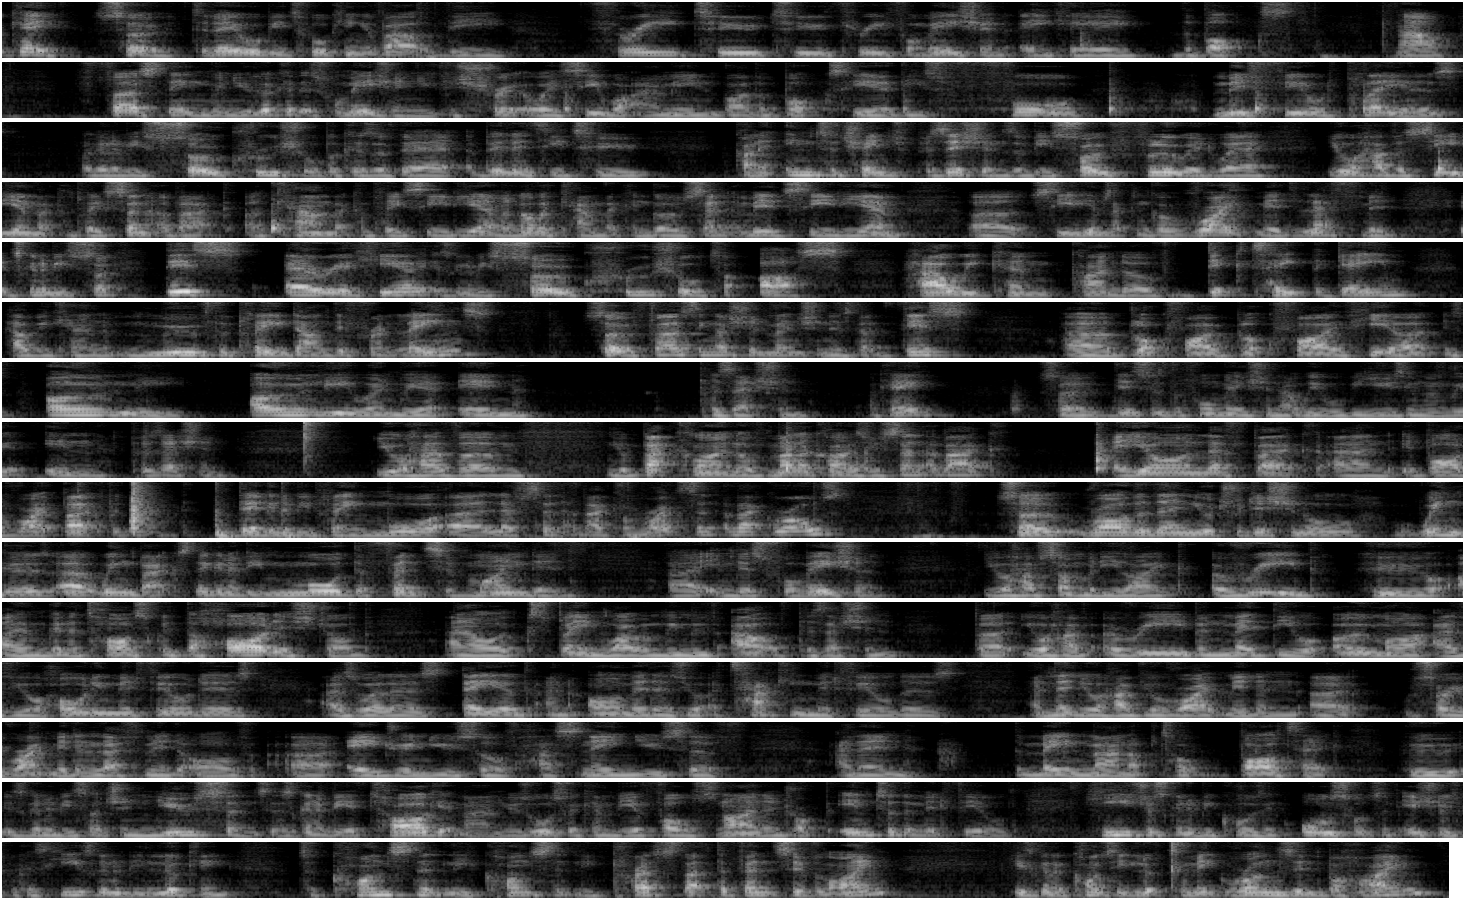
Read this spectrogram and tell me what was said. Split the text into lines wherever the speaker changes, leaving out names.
Okay, so today we'll be talking about the 3-2-2-3 formation, aka the box. Now, first thing, when you look at this formation, you can straight away see what I mean by the box here. These four midfield players are going to be so crucial because of their ability to kind of interchange positions and be so fluid where you'll have a CDM that can play centre back, a cam that can play CDM, another cam that can go centre mid CDM, uh, CDMs that can go right mid, left mid. It's going to be so. This area here is going to be so crucial to us how we can kind of dictate the game, how we can move the play down different lanes. So first thing I should mention is that this uh, block five, block five here is only only when we are in possession. Okay, so this is the formation that we will be using when we're in possession. You'll have um, your back line of Malachi as your centre back, Ayan left back, and Ibad right back, but they're going to be playing more uh, left centre back and right centre back roles. So rather than your traditional wingers, uh, wing backs, they're going to be more defensive minded uh, in this formation. You'll have somebody like Arib, who I am going to task with the hardest job, and I'll explain why when we move out of possession but you'll have Arib and Mehdi or Omar as your holding midfielders, as well as Dayab and Ahmed as your attacking midfielders, and then you'll have your right mid and uh, sorry right mid and left mid of uh, Adrian Yusuf, Hasnain Yusuf, and then the main man up top Bartek, who is going to be such a nuisance, is going to be a target man who's also can be a false nine and drop into the midfield. He's just going to be causing all sorts of issues because he's going to be looking to constantly, constantly press that defensive line He's going to constantly look to make runs in behind.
